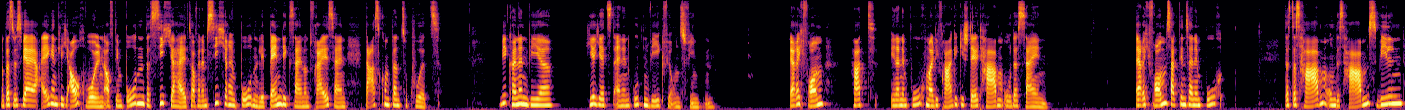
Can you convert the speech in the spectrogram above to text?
und das, was wir ja eigentlich auch wollen, auf dem Boden der Sicherheit, auf einem sicheren Boden lebendig sein und frei sein, das kommt dann zu kurz. Wie können wir hier jetzt einen guten Weg für uns finden? Erich Fromm hat in einem Buch mal die Frage gestellt, haben oder sein. Erich Fromm sagt in seinem Buch, dass das Haben um des Habens willen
